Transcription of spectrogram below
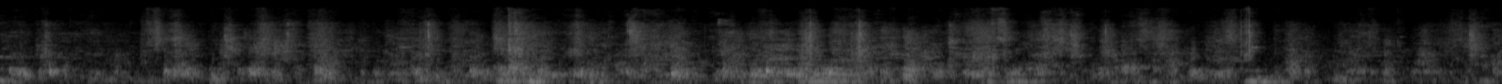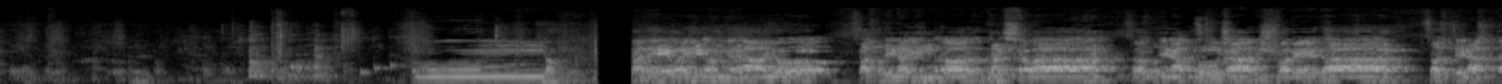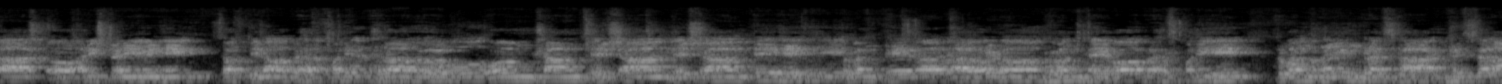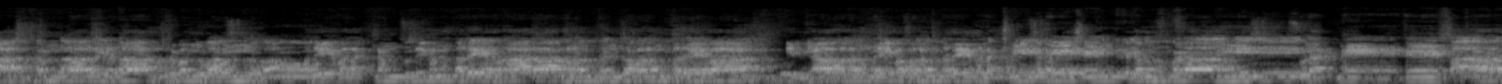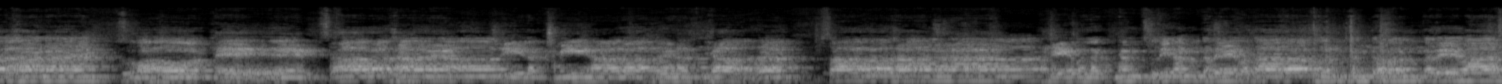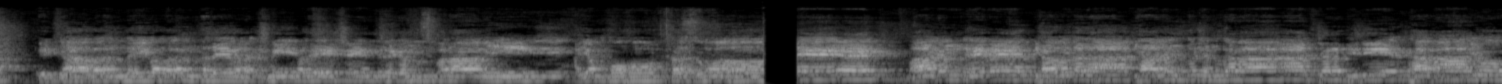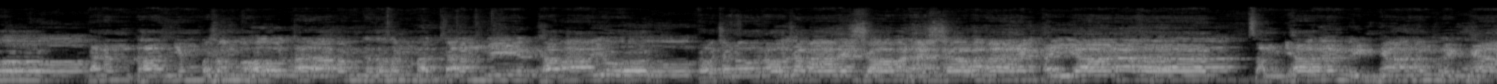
स्वस्तिन इंद्रद्रश्रवा रुद्रश्रवाः पूषा विश्ववेदाः स्वस्ति नष्टाष्टो हरिष्ठ स्वस्ति नो बृहस्पतिर्धरादो ॐ शान्ति शान्ति शान्तिः भ्रुवन्ते దేవలగ్నం సుదినం తదేవ తారాఫలం చంద్రఫలం తదేవ విద్యాఫలం దైవఫలం తదేవ లక్ష్మీ గణేశేంద్రియం స్మరామి సులగ్నే సావధాన సుమహోర్తే సావధాన శ్రీలక్ష్మీనారాయణ ధ్యాన సావధాన తదేవ సుదినం తదేవ చంద్రఫలం तदेव विद्याबलं दैवबलं तदेव लक्ष्मीपदेशेन्द्रियं स्मरामि अयं मुहूर्तः सुमुहूर्ते भागं देवेभ्यो विददाध्यायन्तु चन्द्रमाचरति दीर्घमायुः धनं धान्यं वशं महोत्तरापं गतसंवत्सरं दीर्घमायुः रोचनो रोचमानः शोभनः शोभमानः कल्याणः संध्यानं विज्ञानं प्रज्ञानं ध्यानमिधानतो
